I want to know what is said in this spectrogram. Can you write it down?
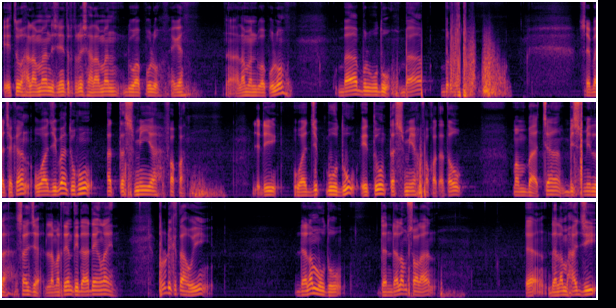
yaitu halaman di sini tertulis halaman 20 ya kan? Nah halaman 20 babul wudu bab berwudu. Saya bacakan wajibatuhu at-tasmiyah faqat. Jadi wajib wudu itu tasmiyah faqat atau membaca bismillah saja. Dalam artian tidak ada yang lain. Perlu diketahui dalam wudu dan dalam salat ya dalam haji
